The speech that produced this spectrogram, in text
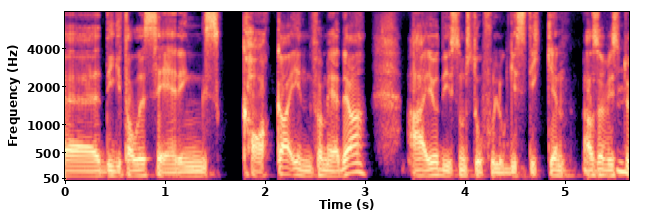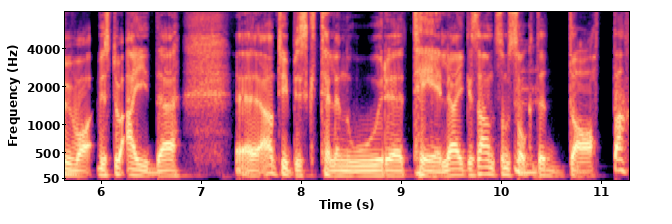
eh, digitaliseringskaka innenfor media, er jo de som sto for logistikken. Altså hvis du, var, hvis du eide eh, ja, typisk Telenor, eh, Telia, ikke sant, som solgte data,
